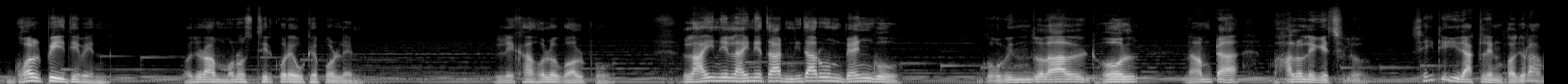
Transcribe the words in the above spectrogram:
গল্পেই দেবেন। হজরাম মনস্থির করে উঠে পড়লেন। লেখা হলো গল্প। লাইনে লাইনে তার নিদারুণ ব্যঙ্গ। গোবিন্দলাল ঢোল নামটা ভালো লেগেছিল। সেইটিই রাখলেন ভজরাম।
